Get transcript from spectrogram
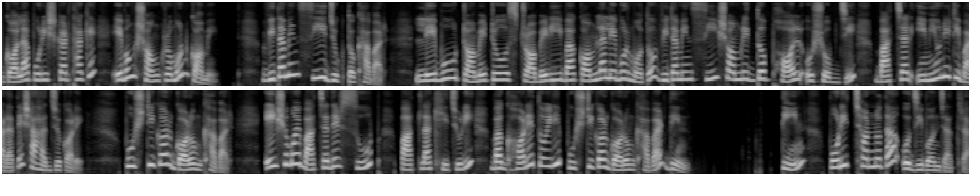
গলা পরিষ্কার থাকে এবং সংক্রমণ কমে। ভিটামিন সি যুক্ত খাবার। লেবু, টমেটো, স্ট্রবেরি বা কমলা লেবুর মতো ভিটামিন সি সমৃদ্ধ ফল ও সবজি বাচ্চার ইমিউনিটি বাড়াতে সাহায্য করে। পুষ্টিকর গরম খাবার। এই সময় বাচ্চাদের স্যুপ, পাতলা খিচুড়ি বা ঘরে তৈরি পুষ্টিকর গরম খাবার দিন। তিন, পরিচ্ছন্নতা ও জীবনযাত্রা।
